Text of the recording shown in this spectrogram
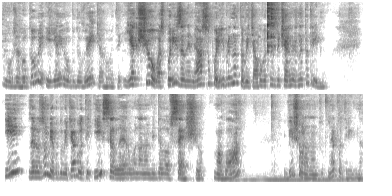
Воно вже готове і я його буду витягувати. Якщо у вас порізане м'ясо порібрене, то витягувати, звичайно ж, не потрібно. І заразом я буду витягувати і селеру. Вона нам віддала все, що могла. Більше вона нам тут не потрібна.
